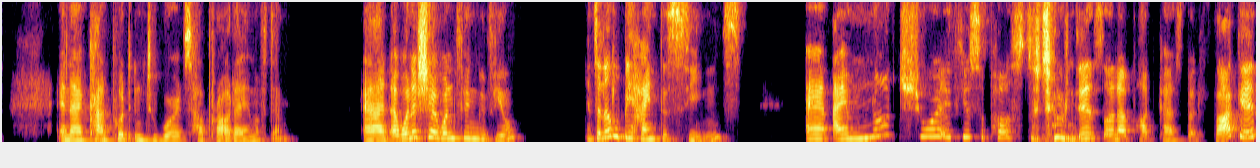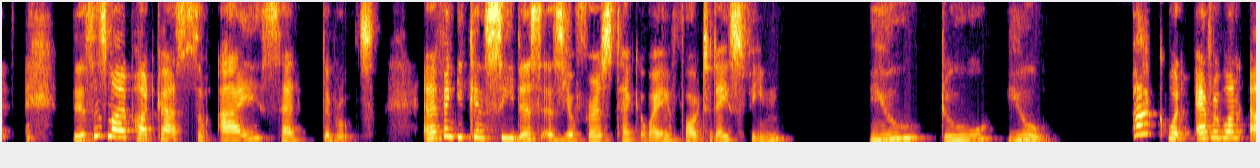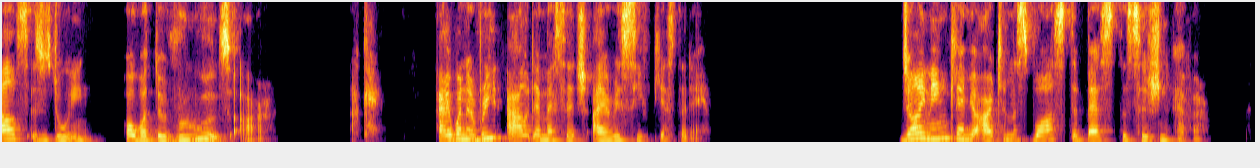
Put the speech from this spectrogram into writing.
And I can't put into words how proud I am of them. And I want to share one thing with you. It's a little behind the scenes. And I'm not sure if you're supposed to do this on a podcast, but fuck it. This is my podcast, so I set the rules. And I think you can see this as your first takeaway for today's theme. You do you. Fuck what everyone else is doing or what the rules are. Okay, I want to read out a message I received yesterday. Joining Claim Your Artemis was the best decision ever.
